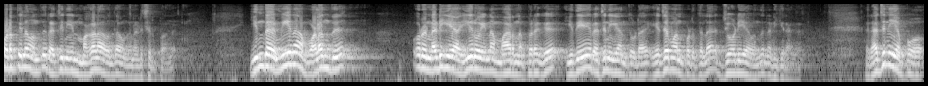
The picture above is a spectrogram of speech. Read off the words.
படத்தில் வந்து ரஜினியின் மகளாக வந்து அவங்க நடிச்சிருப்பாங்க. இந்த மீனா வளர்ந்து ஒரு நடிகையாக ஹீரோயினாக மாறின பிறகு இதே ரஜினிகாந்தோட எஜமான் படத்தில் ஜோடியாக வந்து நடிக்கிறாங்க. ரஜினி அப்போது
